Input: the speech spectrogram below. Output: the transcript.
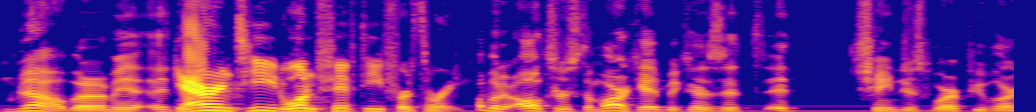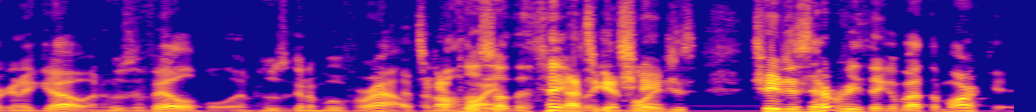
no, but I mean, it, Guaranteed one fifty for three. but it alters the market because it it changes where people are going to go and who's available and who's going to move around That's and all good those other things. That's a good it point. changes changes everything about the market.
